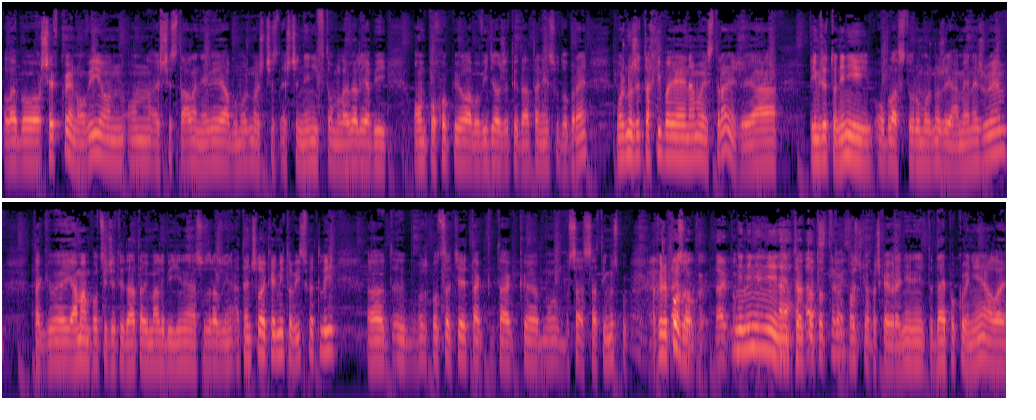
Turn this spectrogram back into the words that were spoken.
lebo šéfko je nový, on, on ešte stále nevie, alebo možno ešte, ešte není v tom leveli, aby on pochopil alebo videl, že tie dáta nie sú dobré. Možno, že tá chyba je aj na mojej strane, že ja tým, že to není oblasť, ktorú možno, že ja manažujem, tak e, ja mám pocit, že tie dáta by mali byť iné a sú zrazu iné. A ten človek, keď mi to vysvetlí, e, v podstate, tak, tak e, sa, sa tým uspokojí. Akože pozor. Pokoj, daj pokoj. Nie, nie, nie, nie, to, to, to, to, počkaj, počkaj, nie, nie, to daj pokoj, nie, ale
